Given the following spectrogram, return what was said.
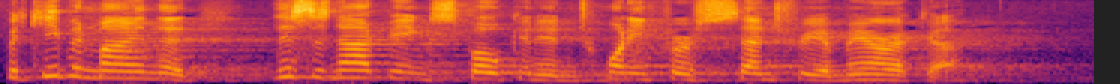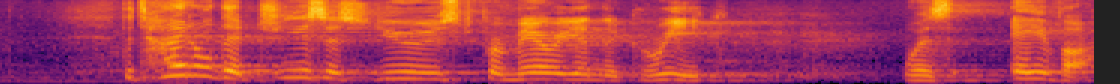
But keep in mind that this is not being spoken in 21st century America. The title that Jesus used for Mary in the Greek was Ava.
